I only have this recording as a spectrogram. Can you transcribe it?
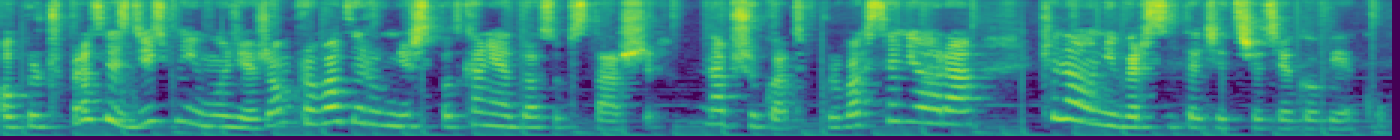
Oprócz pracy z dziećmi i młodzieżą prowadzę również spotkania dla osób starszych, np. w klubach seniora czy na Uniwersytecie Trzeciego Wieku.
